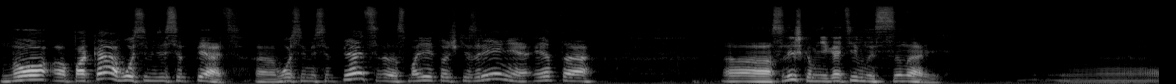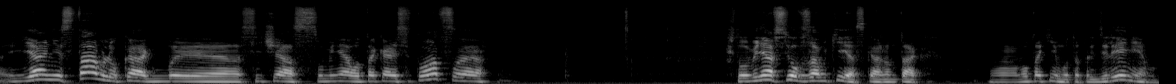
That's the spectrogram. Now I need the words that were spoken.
Но э, пока 85, 85, э, с моей точки зрения, это э, слишком негативный сценарий я не ставлю как бы сейчас, у меня вот такая ситуация, что у меня все в замке, скажем так, э, ну таким вот определением.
